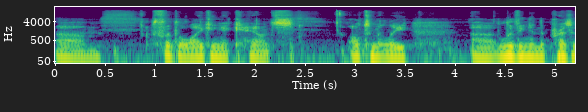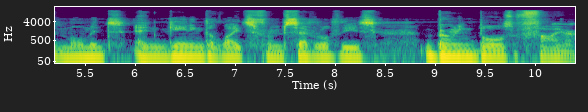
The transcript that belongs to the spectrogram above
um, for the liking accounts. Ultimately, uh, living in the present moment and gaining delights from several of these burning balls of fire,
